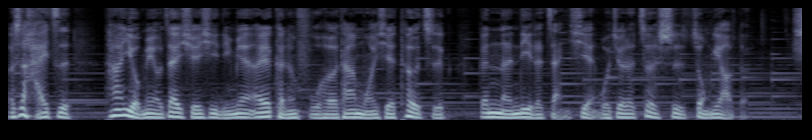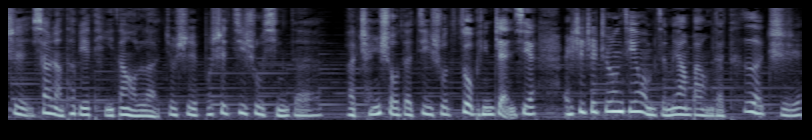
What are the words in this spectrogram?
而是孩子他有没有在学习里面，哎，可能符合他某一些特质。跟能力的展现，我觉得这是重要的。是校长特别提到了，就是不是技术型的呃成熟的技术的作品展现，而是这中间我们怎么样把我们的特质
